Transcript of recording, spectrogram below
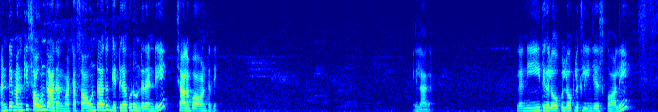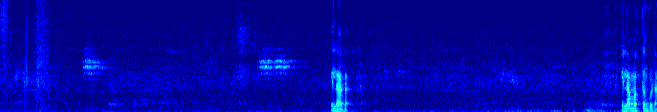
అంటే మనకి సౌండ్ రాదనమాట. సౌండ్ రాదు గట్టిగా కూడా ఉండదండి. చాలా బాగుంటుంది. ఇలాగా. ఇలా నీట్గా లోపల లోపల క్లీన్ చేసుకోవాలి. ఇలాగా. ఇలా మొత్తం కూడా.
